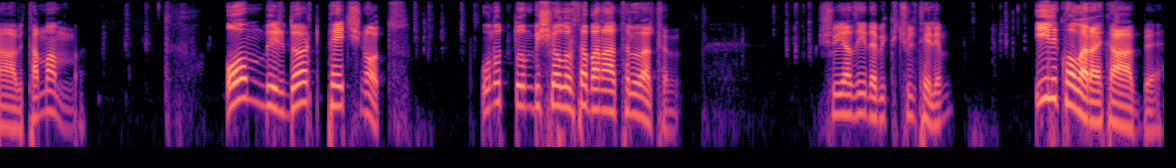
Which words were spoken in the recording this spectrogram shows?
abi tamam mı? 11.4 patch note. Unuttuğum bir şey olursa bana hatırlatın. Şu yazıyı da bir küçültelim. İlk olarak abi.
